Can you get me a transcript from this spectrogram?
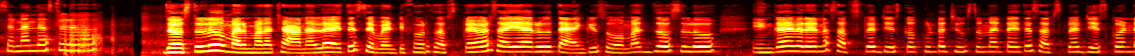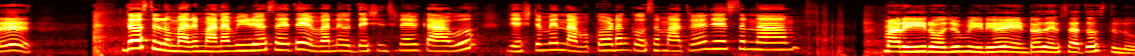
చేస్తున్నాను దోస్తులు దోస్తులు మరి మన ఛానల్లో అయితే సెవెంటీ ఫోర్ సబ్స్క్రైబర్స్ అయ్యారు. థ్యాంక్ యూ సో మచ్ దోస్తులు. ఇంకా ఎవరైనా సబ్స్క్రైబ్ చేసుకోకుండా చూస్తున్నట్టయితే సబ్స్క్రైబ్ చేసుకోండి. దోస్తులు మరి మన వీడియోస్ అయితే ఎవరిని ఉద్దేశించినవి కావు. జస్ట్ మీరు నవ్వుకోవడం కోసం మాత్రమే చేస్తున్నాం. మరి ఈరోజు వీడియో ఏంటో తెలుసా దోస్తులు?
